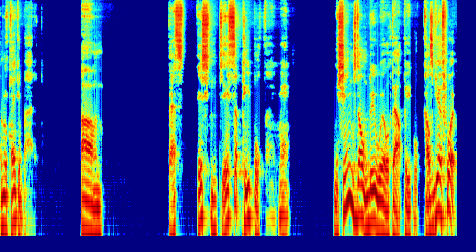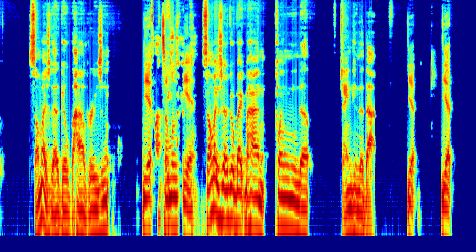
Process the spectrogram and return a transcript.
let me think about it." Um, that's it's it's a people thing, man. Machines don't do well without people. Cause guess what? Somebody's got to go behind greasing it. Yeah, someone. Yeah, somebody's got to go back behind cleaning it up changing the dot. Yep. Yep.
